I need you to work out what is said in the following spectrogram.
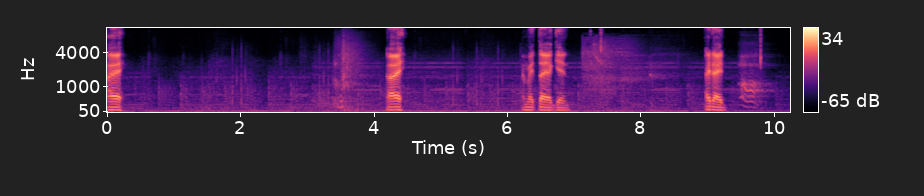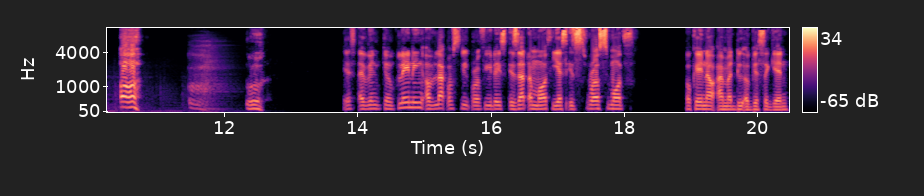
Hey. Hi. I might die again. I died. Oh! Ooh. Yes, I've been complaining of lack of sleep for a few days. Is that a moth? Yes, it's frost moth. Okay, now I'm gonna do abyss again.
